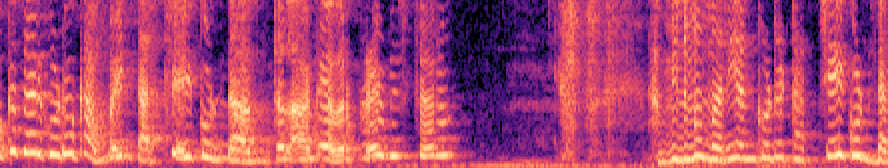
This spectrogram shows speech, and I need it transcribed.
ఒకసారి కూడా ఒక అమ్మాయిని టచ్ చేయకుండా అంతలాగా ఎవరు ప్రేమిస్తారు? మినిమం మరి అని కూడా టచ్ చేయకుండా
